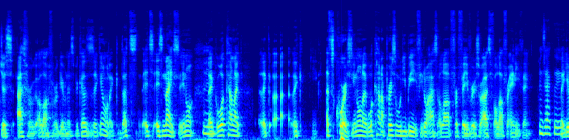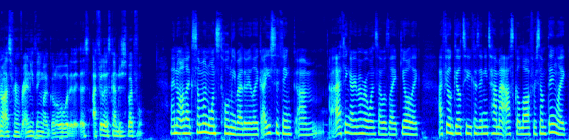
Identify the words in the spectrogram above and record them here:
just ask for Allah for forgiveness because like, you know, like that's it's it's nice, you know? Yeah. Like what kind of like like uh, like of course, you know, like what kind of person would you be if you don't ask Allah for favors or ask for Allah for anything? Exactly. Like you don't ask for him for anything, like know, what. I feel like it's kind of disrespectful. I know, like someone once told me, by the way, like I used to think, um, I think I remember once I was like, yo, like I feel guilty because anytime I ask Allah for something, like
